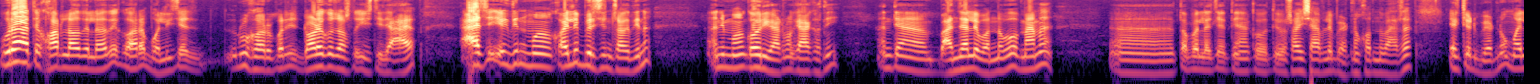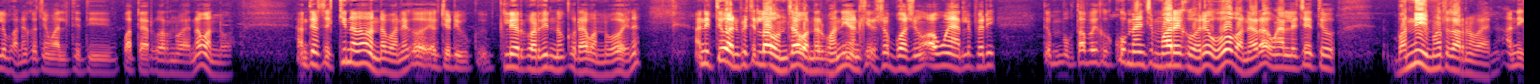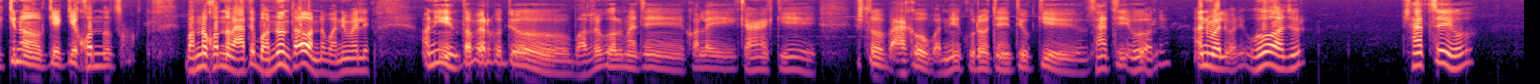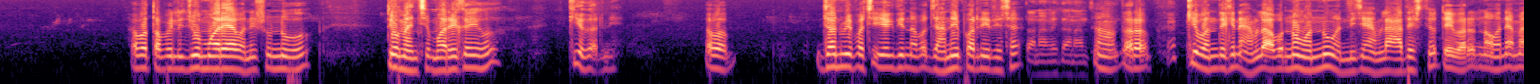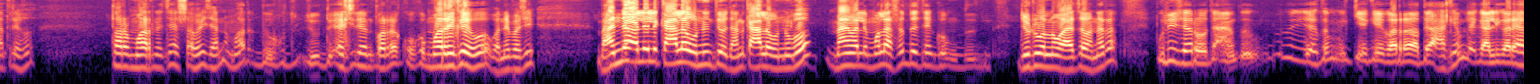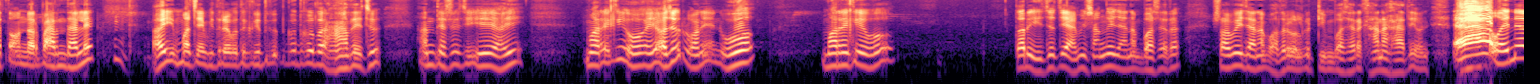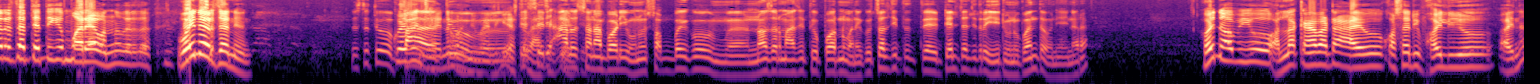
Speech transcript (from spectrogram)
पुरा त्यो खर लगाउँदै लगाउँदै गएर भोलि चाहिँ रुखहरू पनि डढेको जस्तो स्थिति आयो। आज एक दिन म कहिले बिर्सिन सक्दिनँ। अनि म गौरीघाटमा गएको थिएँ। अनि त्यहाँ भान्जाले भन्नुभयो मामा तपाईँलाई चाहिँ त्यहाँको त्यो सही साहबले भेट्न खोज्नु भएको छ। एकचोटि भेट्नु। मैले भनेको चाहिँ उहाँले त्यति पत्यार गर्नु भएन भन्नुभयो। अनि त्यो चाहिँ किन भनेर भनेको एकचोटि क्लियर गरिदिनु कुरा भन्नुभयो होइन। अनि त्यो भनेपछि ल हुन्छ भनेर भने अनि यसो बस्यौँ। अब उहाँहरूले फेरि त्यो तपाईँको को मान्छे मरेको अरे हो भनेर उहाँले चाहिँ त्यो भन्ने हिम्मत गर्नु भएन अनि किन के के खोज्नु भन्न खोज्नु भएको थियो? भन्नु नि त भन्नु भने मैले अनि तपाईँहरूको त्यो भद्रगोलमा चाहिँ कसलाई कहाँ के यस्तो भएको भन्ने कुरो चाहिँ त्यो के साँच्चै हो भने अनि मैले भने हो हजुर साँच्चै हो। अब तपाईँले जो मर्या भने सुन्नुभयो त्यो मान्छे मरेकै हो। के गर्ने? अब जन्मेपछि एक दिन अब जानै पर्ने रहेछ। तर के भनेदेखि हामीलाई अब नभन्नु भन्ने चाहिँ हामीलाई आदेश थियो त्यही भएर नभने मात्रै हो। तर मर्ने चाहिँ सबैजना मर एक्सिडेन्ट परेर को को मरेकै हो भनेपछि भान्जा अलिअलि कालो हुनुहुन्थ्यो झन् कालो हुनुभयो। मामाले मलाई सोध्दै चाहिँ झुट बोल्नु भएछ भनेर। पुलिसहरू चाहिँ एकदम के के गरेर त्यो हाकिमले गाली गरे त अनुहार पार्न थाले। है म चाहिँ भित्रबाट गुद गुद गुद गुद हाँदैछु अनि त्यसपछि ए है मरेकै हो है हजुर भने हो मरेकै हो तर हिजो चाहिँ हामी सँगैजना बसेर सबैजना भद्रगोलको टिम बसेर खाना खाँथ्यौँ भने ए होइन रहेछ त्यतिकै मर्या भन्नु रहेछ। होइन रहेछ नि जस्तो त्यो त्यसरी आलोचना बढी हुनु सबैको नजरमा चाहिँ त्यो पर्नु भनेको चलचित्र टेलिचलचित्र हिट हुनु पनि त हो नि होइन र? होइन अब यो हल्ला कहाँबाट आयो कसरी फैलियो होइन?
